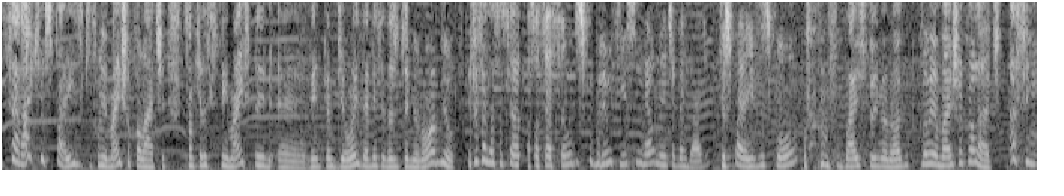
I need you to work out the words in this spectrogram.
será que os países que comem mais chocolate são aqueles que têm mais é, campeões, né, vencedores do prêmio Nobel? Ele foi fazer a associa- associação e descobriu que isso realmente é verdade, que os países com mais prêmio Nobel comem mais chocolate. Assim,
